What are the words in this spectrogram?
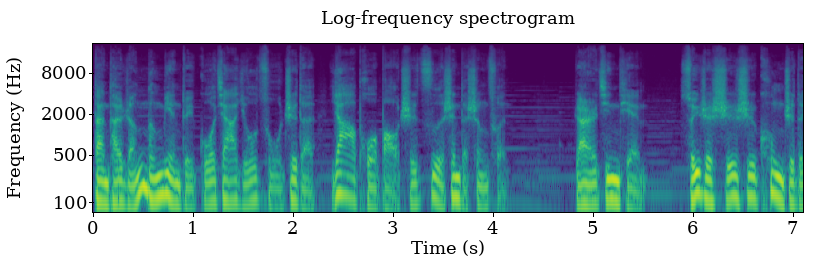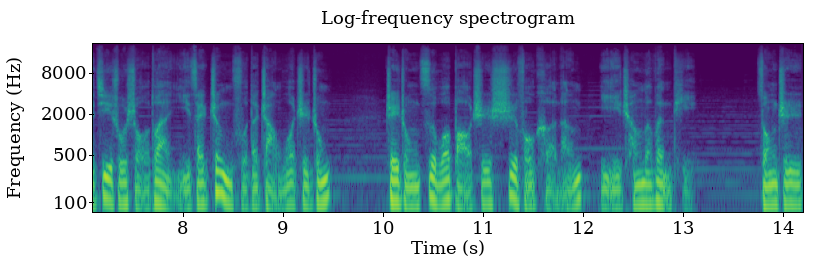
但他仍能面对国家有组织的压迫保持自身的生存。然而，今天随着实施控制的技术手段已在政府的掌握之中。这种自我保持是否可能已成了问题。总之，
